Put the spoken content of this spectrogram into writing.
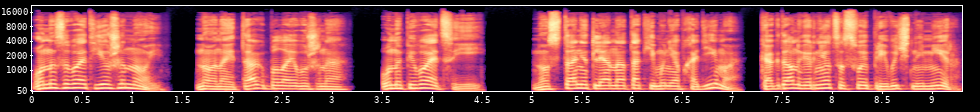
он называет ее женой, но она и так была его жена. Он упивается ей. Но станет ли она так ему необходима, когда он вернется в свой привычный мир,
